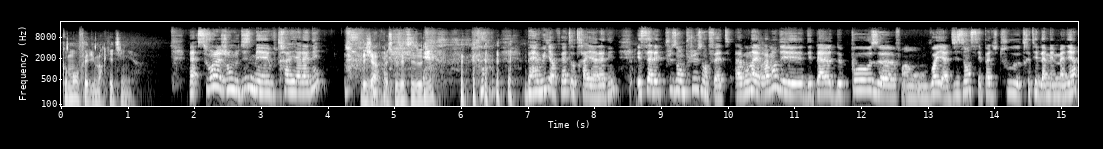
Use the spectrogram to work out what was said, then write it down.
comment on fait du marketing? Bah, Souvent, les gens nous disent, mais vous travaillez à l'année? Déjà, est-ce que vous êtes saisonnier Ben oui, en fait, on travaille à l'année. Et ça l'est de plus en plus, en fait. Avant, on avait vraiment des, des périodes de pause. Euh, enfin, on voit, il y a 10 ans, c'est pas du tout traité de la même manière.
